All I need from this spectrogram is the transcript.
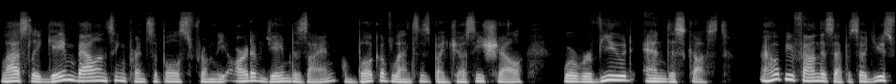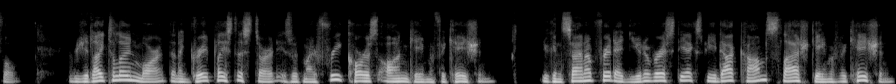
Lastly, game balancing principles from The Art of Game Design, a book of lenses by Jesse Schell, were reviewed and discussed. I hope you found this episode useful. If you'd like to learn more, then a great place to start is with my free course on gamification. You can sign up for it at universityxp.com slash gamification.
